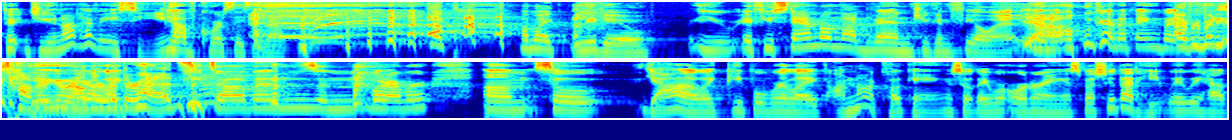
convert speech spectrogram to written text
"Do you not have AC?" yeah of course they say that I'm like, we do. you if you stand on that vent, you can feel it, Yeah. you know, kind of thing. But Everybody's hovering around there like, with their heads. pizza ovens and whatever. Um, so yeah, like people were like, I'm not cooking. So they were ordering, especially that heat wave we had.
